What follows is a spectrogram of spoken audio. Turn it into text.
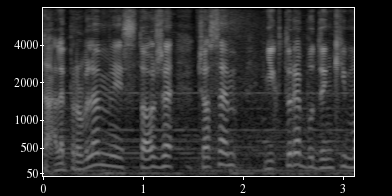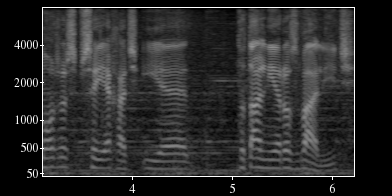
Tak. ale problemem jest to, że czasem niektóre budynki możesz przejechać i je totalnie rozwalić,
